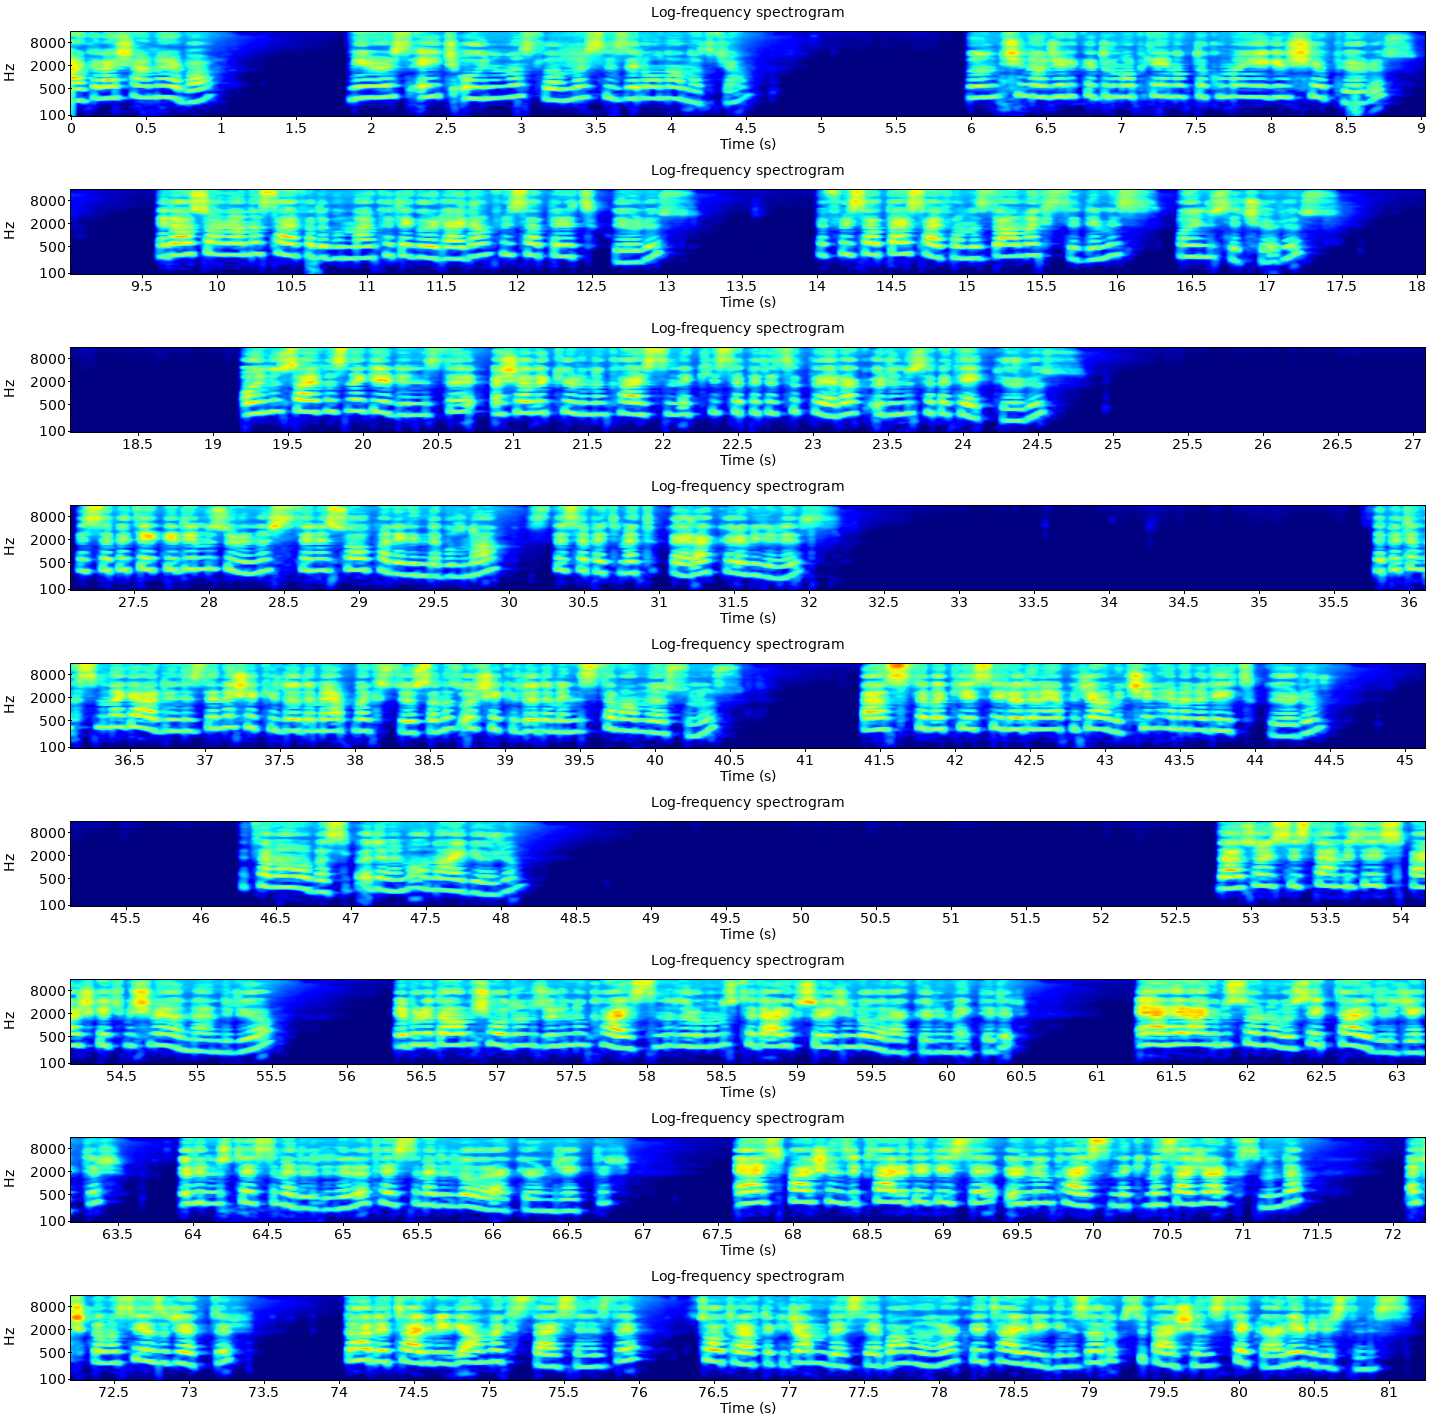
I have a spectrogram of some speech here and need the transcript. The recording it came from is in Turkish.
Arkadaşlar merhaba. Mirror's Edge oyunu nasıl alınır sizlere onu anlatacağım. Bunun için öncelikle durmaplay.com'a üye girişi yapıyoruz. Ve daha sonra ana sayfada bulunan kategorilerden fırsatlara tıklıyoruz. Ve fırsatlar sayfamızda almak istediğimiz oyunu seçiyoruz. Oyunun sayfasına girdiğinizde aşağıdaki ürünün karşısındaki sepete tıklayarak ürünü sepete ekliyoruz. Ve sepete eklediğimiz ürünü sitenin sol panelinde bulunan site sepetime tıklayarak görebiliriz. Sepetim kısmına geldiğinizde ne şekilde ödeme yapmak istiyorsanız o şekilde ödemenizi tamamlıyorsunuz. Ben site bakiyesiyle ödeme yapacağım için hemen ödeyi tıklıyorum. Ve tamama basıp ödememi onaylıyorum. Daha sonra sistem bizi sipariş geçmişime yönlendiriyor. Ve burada almış olduğunuz ürünün karşısında durumunuz tedarik sürecinde olarak görülmektedir. Eğer herhangi bir sorun olursa iptal edilecektir. Ürününüz teslim edildiğinde de teslim edildi olarak görünecektir. Eğer siparişiniz iptal edildiyse ürünün karşısındaki mesajlar kısmında açıklaması yazacaktır. Daha detaylı bilgi almak isterseniz de sol taraftaki canlı desteğe bağlanarak detaylı bilginizi alıp siparişinizi tekrarlayabilirsiniz.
